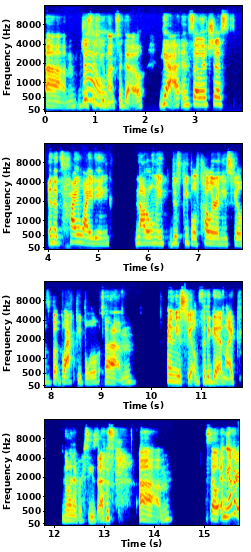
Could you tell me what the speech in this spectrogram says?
um just a few months ago. Yeah and so it's just and it's highlighting not only just people of color in these fields but black people um in these fields that again like no one ever sees us. Um so and the other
